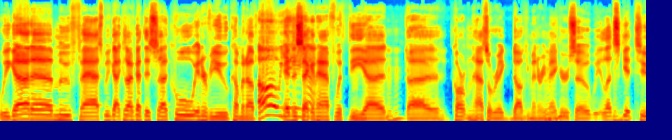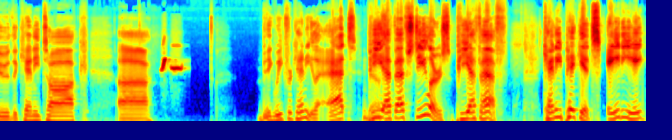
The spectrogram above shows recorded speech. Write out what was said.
We gotta move fast. We've got because I've got this uh, cool interview coming up. Oh, yeah, in the yeah, second yeah. half with the uh, uh, Carlton Haselrig documentary maker. So we, let's get to the Kenny talk. Uh, big week for Kenny at PFF Steelers. PFF. Kenny Pickett's 88.5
